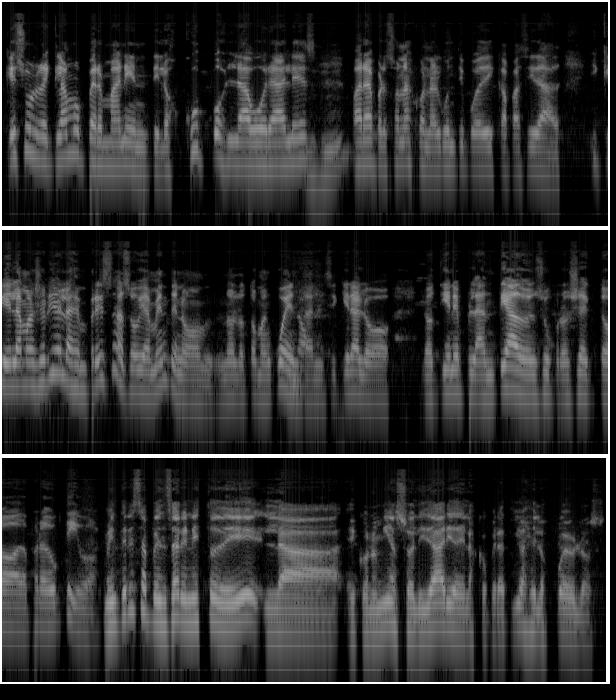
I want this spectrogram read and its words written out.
que es un reclamo permanente, los cupos laborales para personas con algún tipo de discapacidad. Y que la mayoría de las empresas obviamente no, no lo toma en cuenta, No. ni siquiera lo, lo tiene planteado en su proyecto productivo. Me interesa pensar en esto de la economía solidaria de las cooperativas de los pueblos.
